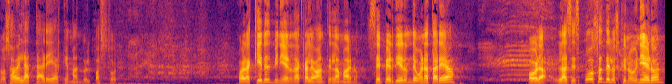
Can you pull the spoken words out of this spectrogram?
No sabe la tarea que mandó el pastor. Ahora, ¿quiénes vinieron acá? Levanten la mano. ¿Se perdieron de buena tarea? Ahora, las esposas de los que no vinieron,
